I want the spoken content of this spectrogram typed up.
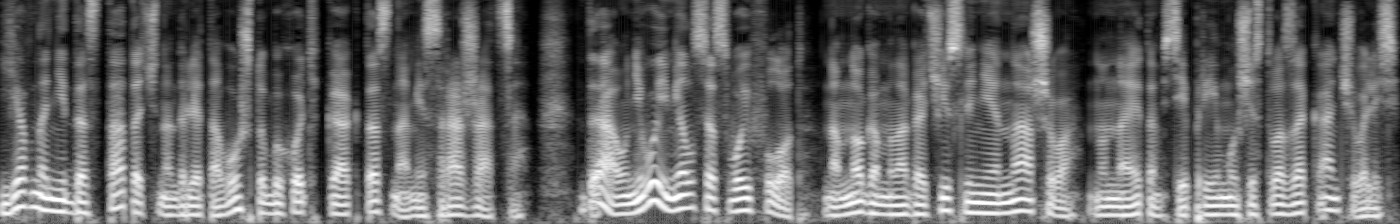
явно недостаточно для того, чтобы хоть как-то с нами сражаться. Да, у него имелся свой флот, намного многочисленнее нашего, но на этом все преимущества заканчивались.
